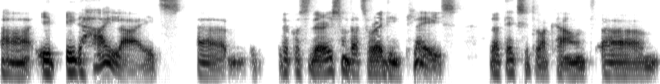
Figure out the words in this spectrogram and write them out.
uh, it, it highlights um, the consideration that's already in place that takes into account, um,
